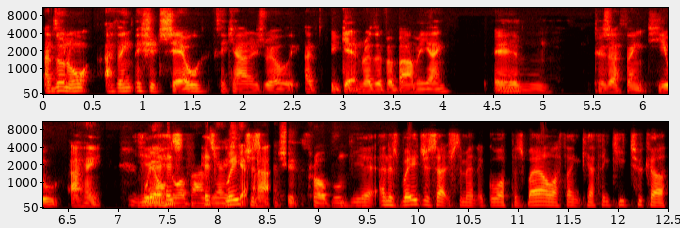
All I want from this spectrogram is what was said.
I don't know. I think they should sell if they can as well. Like, I'd be getting rid of Aubameyang because um, mm. I think he'll. I think yeah, his, his wages attitude problem. Yeah, and his wages actually meant to go up as well. I think. I think he took a,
